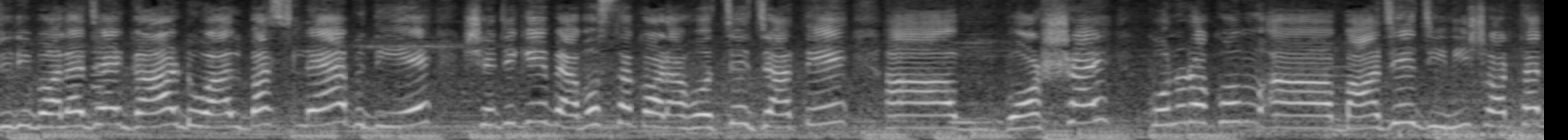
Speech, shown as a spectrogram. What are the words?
যদি বলা যায় গার্ড ওয়াল বা স্ল্যাব দিয়ে সেটিকে ব্যবস্থা করা হচ্ছে যাতে বর্ষায় কোনো রকম বাজে জিনিস, অর্থাৎ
